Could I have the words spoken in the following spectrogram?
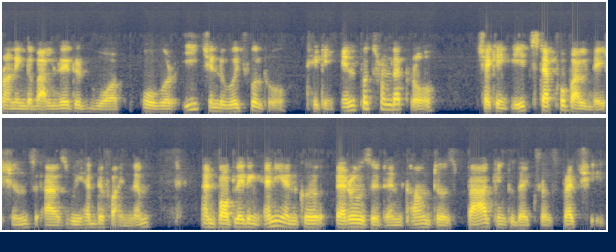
running the validated warp over each individual row, taking inputs from that row, checking each step for validations as we had defined them, and populating any errors it encounters back into the Excel spreadsheet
